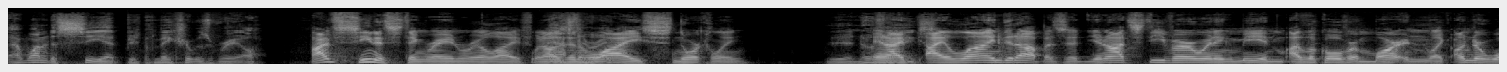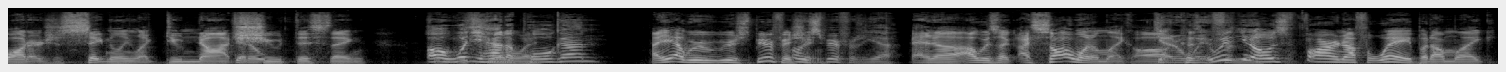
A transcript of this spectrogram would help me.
I wanted to see it to make sure it was real. I've seen a stingray in real life when I was in Master, right? Hawaii snorkeling. Yeah, no and I, thanks. I lined it up. I said, "You're not Steve Irwining me." And I look over at Martin, like underwater, just signaling, like, "Do not Get a- shoot this thing." oh, So what you had a away. pole gun? Uh, yeah, we were, we were spearfishing, Oh, you're spearfishing. Yeah. and uh, I was like, I saw one. I'm like, oh, because it was, from you know, it was far enough away, but I'm like,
